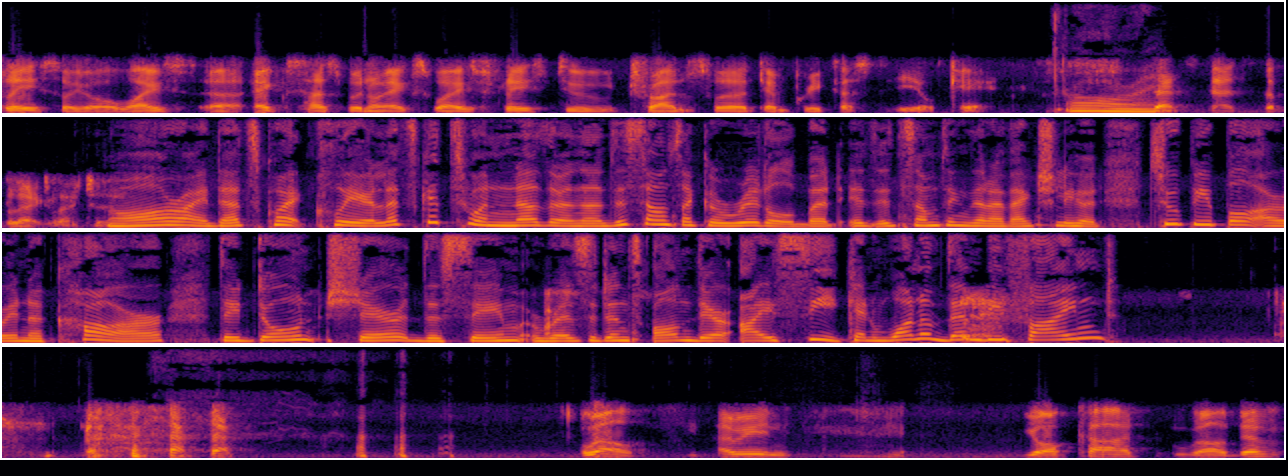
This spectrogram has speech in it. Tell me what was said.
place or your wife's uh, ex-husband or ex-wife's place to transfer temporary custody or care. All right. That's that's the black letter. All right, that's quite clear. Let's get to another. Now, this sounds like a riddle, but it, it's something that I've actually heard. Two people are in a car. They don't share the same residence on their IC. Can one of them be fined? well, I mean, your car. Well, def-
